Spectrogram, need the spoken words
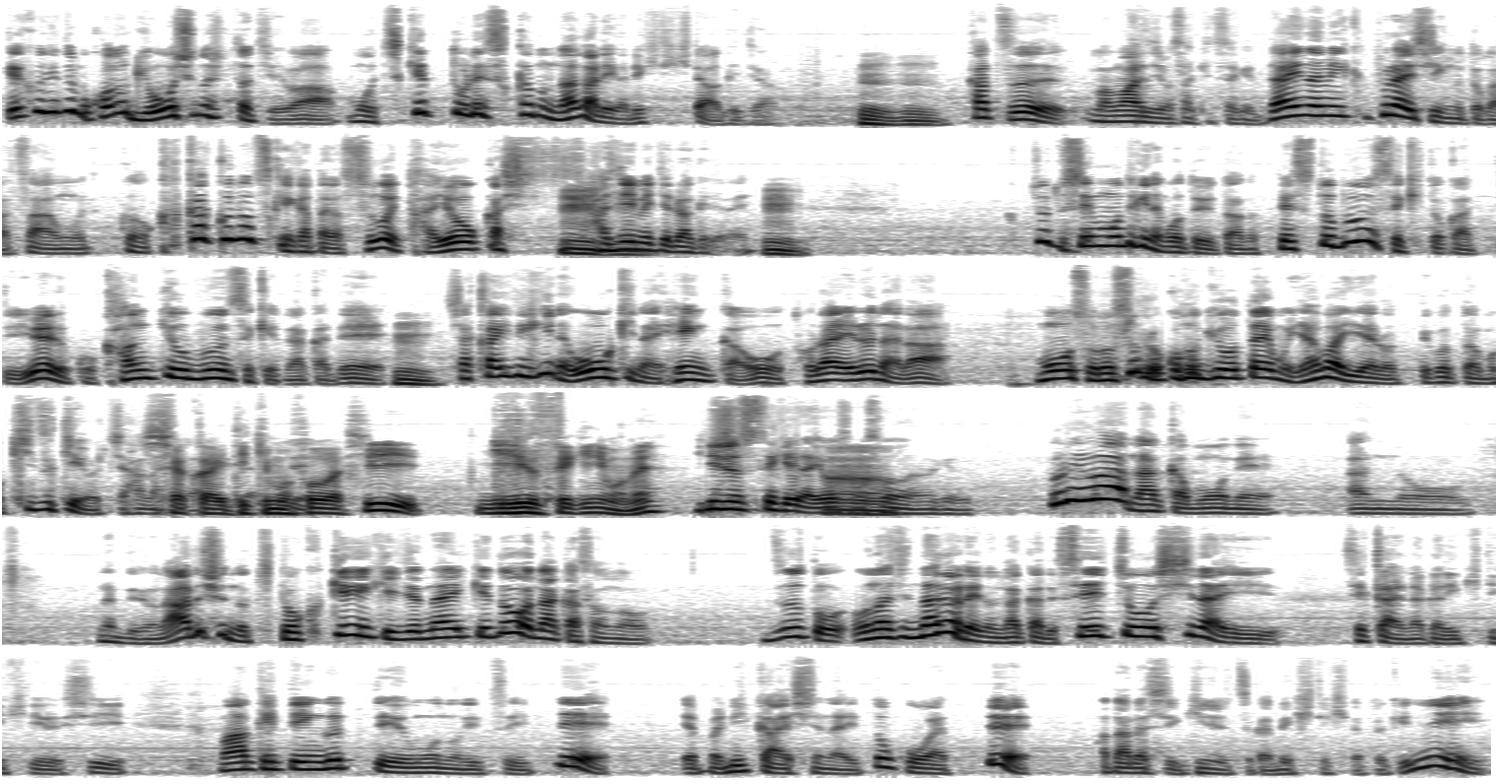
逆にでもこの業種の人たちはもうチケットレス化の流れができてきたわけじゃん。うんうん。かつ、まあ、マージンもさっき言ってたけど、ダイナミックプライシングとかさ、もうこの価格の付け方がすごい多様化しうん始めてるわけじゃない、うん。ちょっと専門的なこと言うと、あの、テスト分析とかっていわゆるこう環境分析の中で、うん。社会的な大きな変化を捉えるなら、もうそろそろこの業態もやばいやろってことはもう気づけよって話社会的もう。そうだし、技術的にもね。技術的な要素もそうなんだけど、それはなんかもうね、あの、なんていうのある種の既得権益じゃないけど、なんかその、ずっと同じ流れの中で成長しない世界の中で生きてきてるし、マーケティングっていうものについて、やっぱり理解してないと、こうやって新しい技術ができてきたときに、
